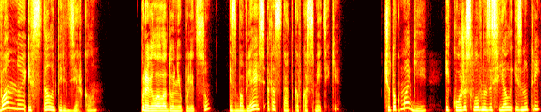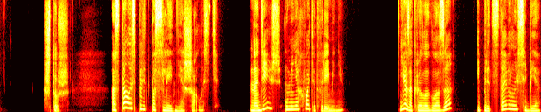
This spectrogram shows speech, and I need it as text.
ванную и встала перед зеркалом. Провела ладонью по лицу, избавляясь от остатков косметики чуток магии, и кожа словно засияла изнутри. Что ж, осталась предпоследняя шалость. Надеюсь, у меня хватит времени. Я закрыла глаза и представила себе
